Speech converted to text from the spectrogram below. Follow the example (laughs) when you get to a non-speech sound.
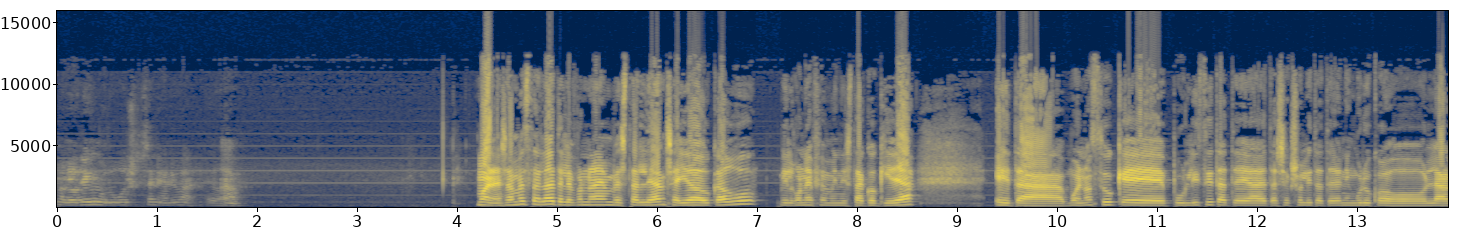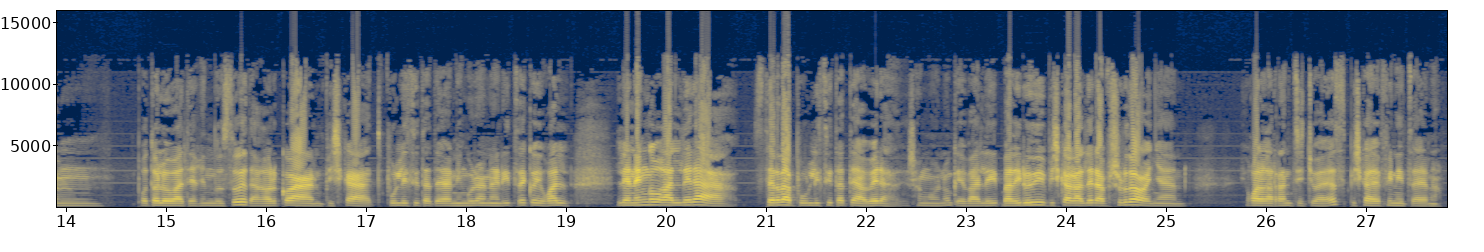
Ingo dugu zuzenean, igual. edo- Ah. Bueno, esan bezala, telefonaren bestaldean saio daukagu, bilgune feministako kidea, eta, bueno, zuk eh, publizitatea eta sexualitatearen inguruko lan potolo bat egin duzu, eta gaurkoan pixkat publizitatearen inguruan aritzeko, igual, lehenengo galdera, zer da publizitatea bera, esango nuke, badirudi pixka galdera absurda, baina igual garrantzitsua ez, pixka definitzaena.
